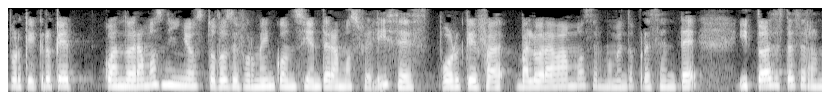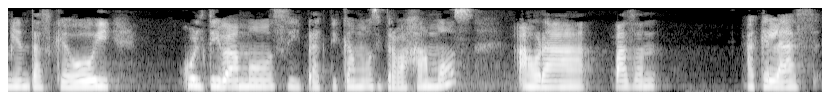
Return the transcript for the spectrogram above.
Porque creo que cuando éramos niños todos de forma inconsciente éramos felices porque valorábamos el momento presente y todas estas herramientas que hoy cultivamos y practicamos y trabajamos ahora pasan a que las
